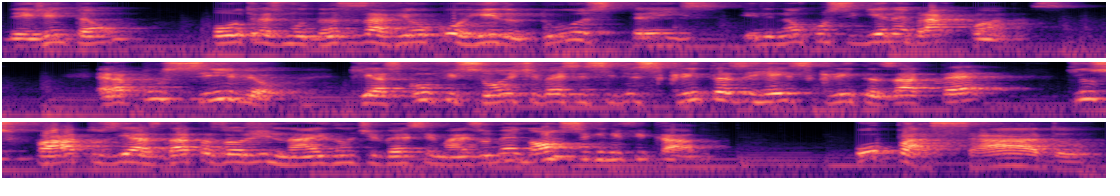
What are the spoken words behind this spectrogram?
Desde então, outras mudanças haviam ocorrido, duas, três, ele não conseguia lembrar quantas. Era possível que as confissões tivessem sido escritas e reescritas até que os fatos e as datas originais não tivessem mais o menor significado. O passado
